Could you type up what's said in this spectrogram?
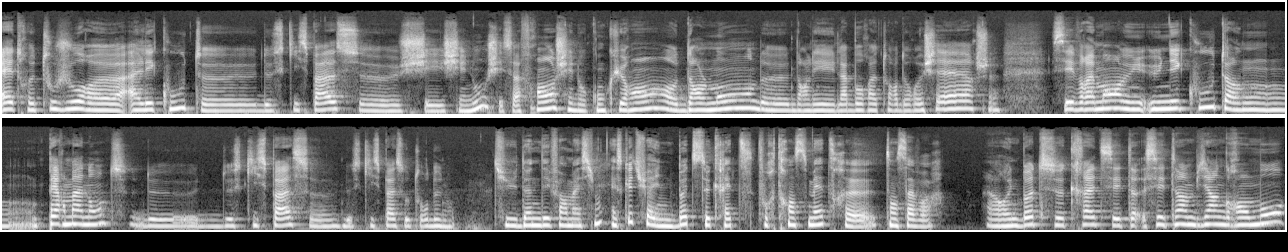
être toujours euh, à l'écoute euh, de ce qui se passe euh, chez, chez nous, chez Safran, chez nos concurrents, dans le monde, dans les laboratoires de recherche. C'est vraiment une, écoute permanente de, de, ce qui se passe, de ce qui se passe autour de nous. Tu donnes des formations? Est-ce que tu as une botte secrète pour transmettre ton savoir? Alors une botte secrète, c'est un bien grand mot.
